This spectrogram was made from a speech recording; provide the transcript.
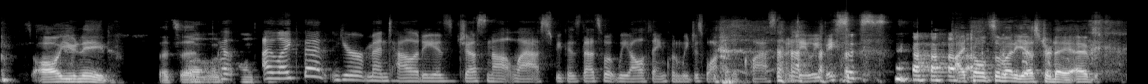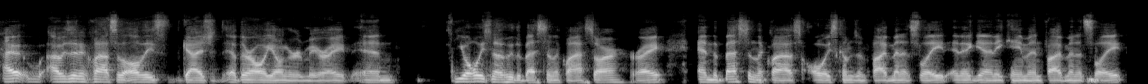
That's all you need. That's it. Oh, that's awesome. I like that your mentality is just not last because that's what we all think when we just walk into class on a daily basis. I told somebody yesterday. I, I I was in a class with all these guys. They're all younger than me, right? And you always know who the best in the class are, right? And the best in the class always comes in five minutes late. And again, he came in five minutes late.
